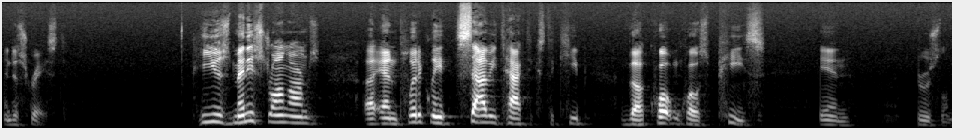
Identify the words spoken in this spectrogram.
and disgraced. He used many strong arms uh, and politically savvy tactics to keep the quote unquote peace in Jerusalem.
